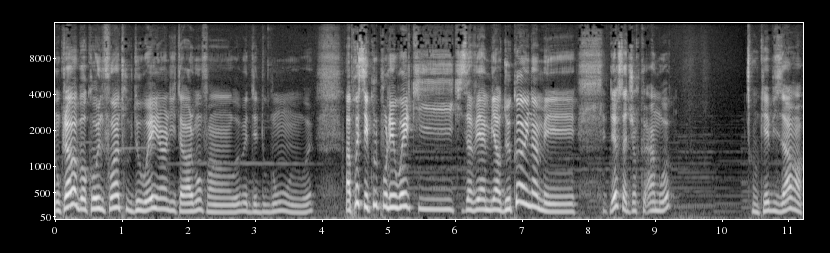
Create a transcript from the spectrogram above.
Donc là, bah, encore une fois, un truc de whale, hein, littéralement, enfin, ouais, mettre des doublons, euh, ouais. Après, c'est cool pour les whales qui, qui avaient un milliard de coins, hein, mais... D'ailleurs, ça dure que un mois. Ok, bizarre.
